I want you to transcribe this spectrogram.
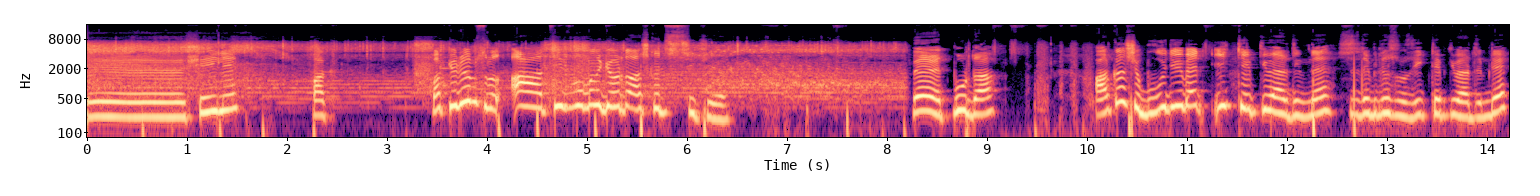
eee, şeyli bak bak görüyor musunuz? Aa TV Woman'ı gördü aşk acısı çekiyor. Ve evet burada arkadaşlar bu videoyu ben ilk tepki verdiğimde siz de biliyorsunuz ilk tepki verdiğimde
